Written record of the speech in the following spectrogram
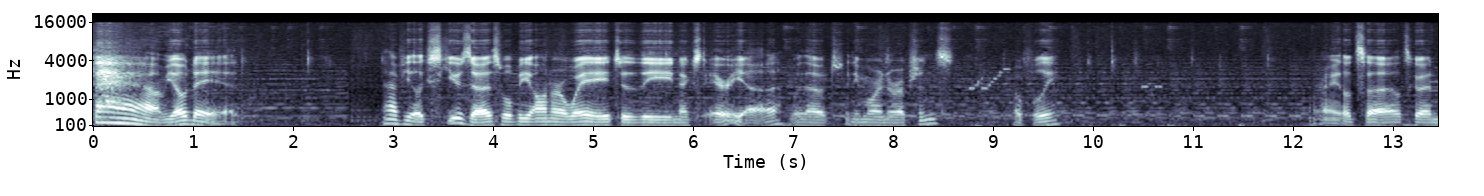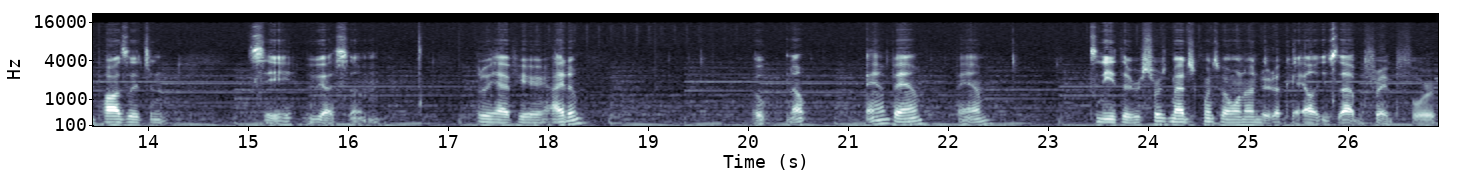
BAM! Yo dead. Now if you'll excuse us, we'll be on our way to the next area without any more interruptions. Hopefully. Alright, let's uh let's go ahead and pause it and see. We've got some what do we have here? Item? Oh, no. Bam, bam, bam. It's an ether. Restores magic points by 100. Okay, I'll use that right before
